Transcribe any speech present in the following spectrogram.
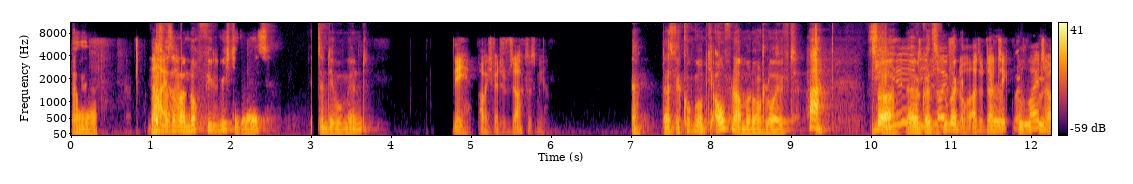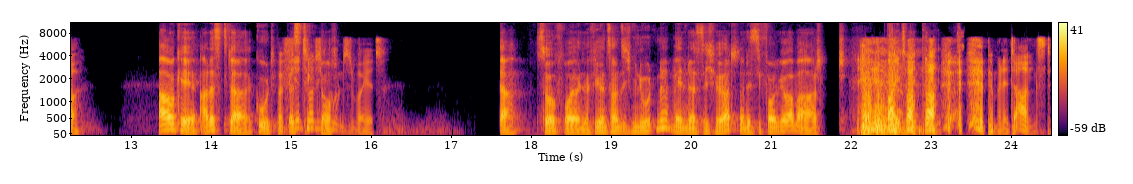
Naja. Naja. was aber noch viel wichtiger ist, in dem Moment, Nee, aber ich wette, du sagst es mir. dass wir gucken, ob die Aufnahme noch läuft. Ha! So, die, da haben wir die kurz läuft noch, also da äh, tickt noch weiter. Ah, okay, alles klar, gut. Bei Das tickt 24 noch. Minuten sind wir jetzt. Ja, so, Freunde, 24 Minuten. ne? Wenn ihr das nicht hört, dann ist die Folge am Arsch. Weiter. Permanente Angst.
